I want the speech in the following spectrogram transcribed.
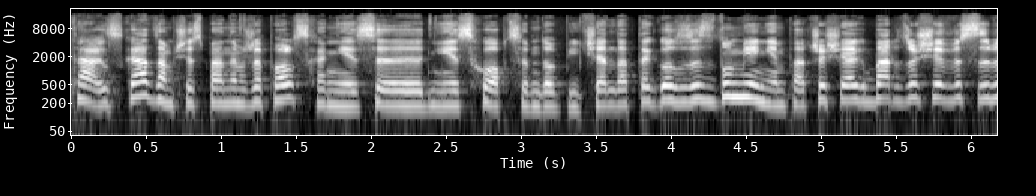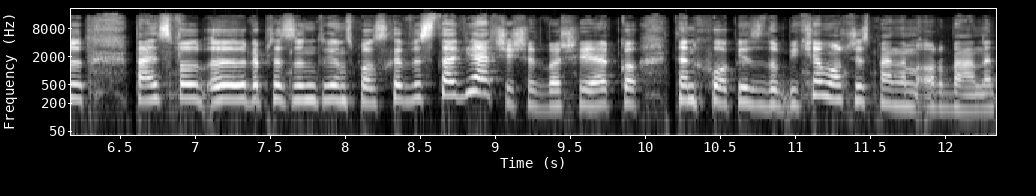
Tak, zgadzam się z panem, że Polska nie jest, e, nie jest chłopcem do bicia, dlatego ze zdumieniem patrzę się, jak bardzo się państwo e, reprezentując Polskę wystawiacie się właśnie jako ten chłopiec do bicia, łącznie z panem Orbanem.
